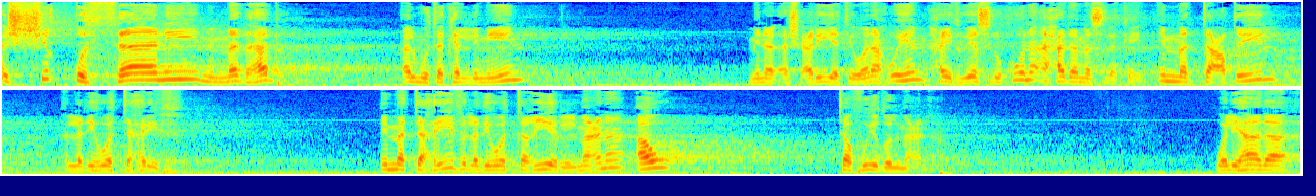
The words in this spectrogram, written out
الشق الثاني من مذهب المتكلمين من الأشعرية ونحوهم حيث يسلكون أحد مسلكين إما التعطيل الذي هو التحريف إما التحريف الذي هو التغيير المعنى أو تفويض المعنى. ولهذا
